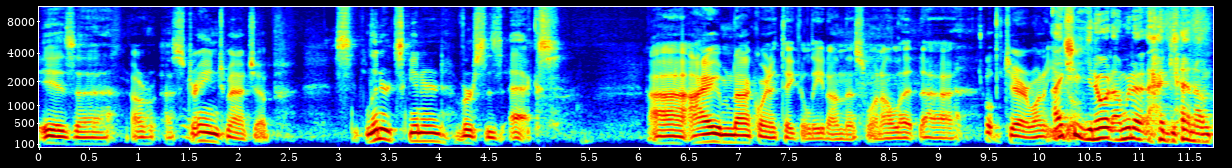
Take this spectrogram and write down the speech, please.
is uh, a, a strange matchup: Lynyrd Skynyrd versus X. Uh, I am not going to take the lead on this one. I'll let uh, Jared. Why don't you Actually, go? you know what? I'm gonna again. I'm,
